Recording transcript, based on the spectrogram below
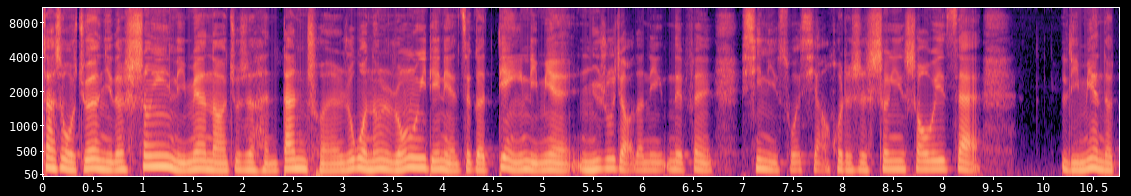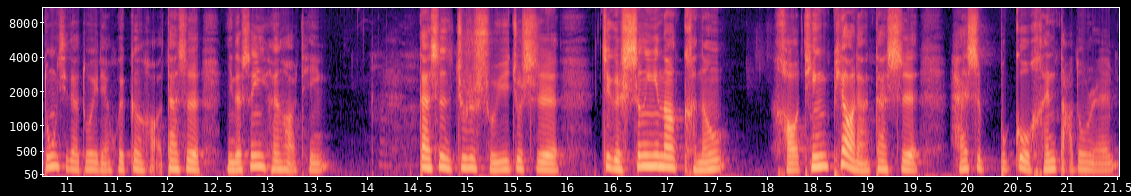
但是我觉得你的声音里面呢，就是很单纯。如果能融入一点点这个电影里面女主角的那那份心里所想，或者是声音稍微在里面的东西再多一点，会更好。但是你的声音很好听，但是就是属于就是这个声音呢，可能好听漂亮，但是还是不够很打动人，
